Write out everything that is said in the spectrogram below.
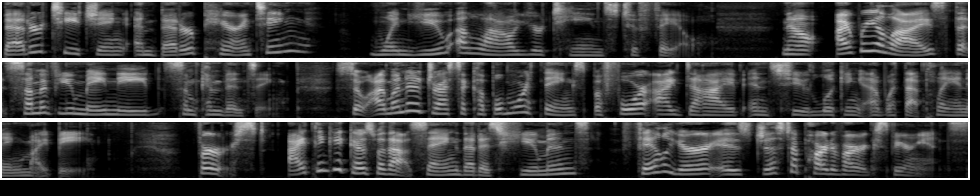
better teaching and better parenting when you allow your teens to fail. Now, I realize that some of you may need some convincing. So I want to address a couple more things before I dive into looking at what that planning might be. First, I think it goes without saying that as humans, failure is just a part of our experience.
